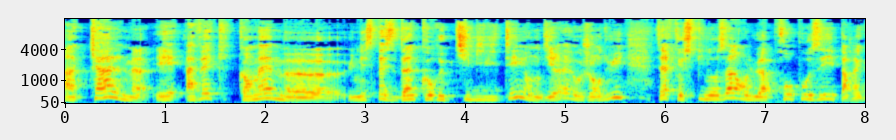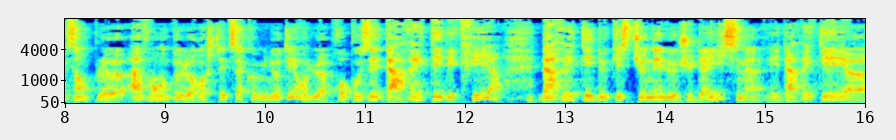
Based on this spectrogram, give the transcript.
un calme et avec quand même euh, une espèce d'incorruptibilité, on dirait aujourd'hui. C'est-à-dire que Spinoza, on lui a proposé, par exemple, avant de le rejeter de sa communauté, on lui a proposé d'arrêter d'écrire, d'arrêter de questionner le judaïsme et d'arrêter euh,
